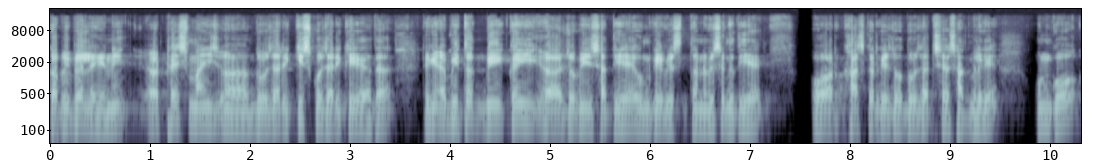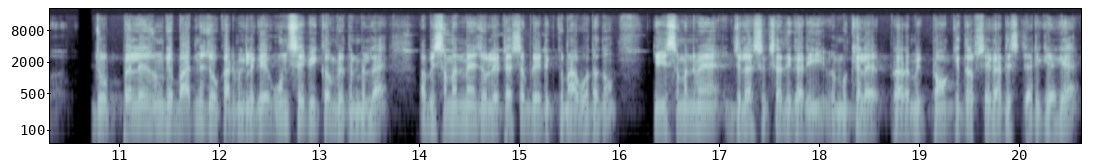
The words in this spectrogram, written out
कभी पहले, यानी अट्ठाईस मई दो हज़ार इक्कीस को जारी किया गया था, लेकिन अभी तक भी कई जो भी साथी है, उनके वेतन विसंगति है, और खास करके जो 2006 सात में लगे, उनको जो पहले उनके बाद में जो कार्मिक लगे, उनसे भी कम वेतन मिल रहा है। अब इस संबंध में जो लेटेस्ट अपडेट, एक तो मैं आपको बता दूँ, कि इस संबंध में जिला शिक्षा अधिकारी मुख्यालय प्रारंभिक टोंक की तरफ़ से एक आदेश जारी किया गया है,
